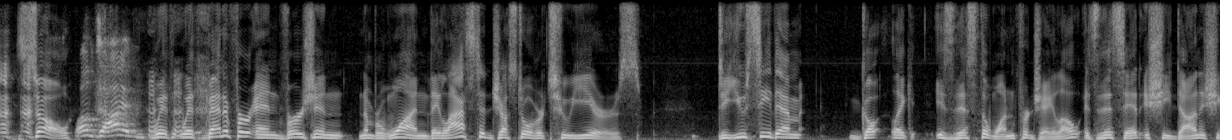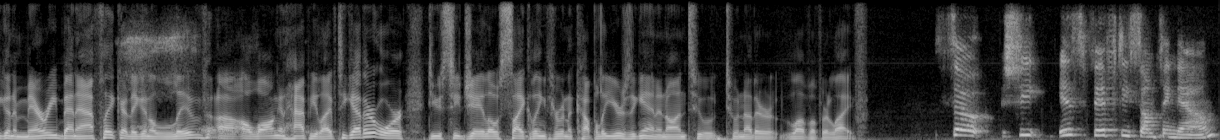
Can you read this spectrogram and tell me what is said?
So Well done. with with Bennifer and version number one, they lasted just over two years. Do you see them go like? Is this the one for J Lo? Is this it? Is she done? Is she going to marry Ben Affleck? Are they going to live uh, a long and happy life together, or do you see J Lo cycling through in a couple of years again and on to to another love of her life? So she is 50 something now.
